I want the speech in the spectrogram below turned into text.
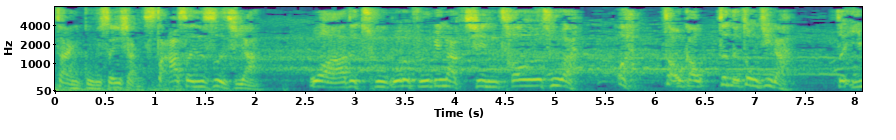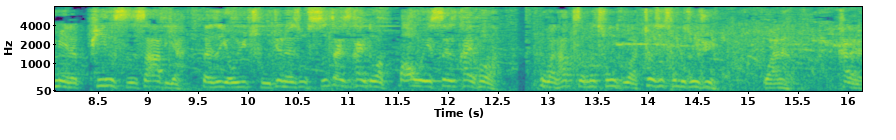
战鼓声响，杀声四起啊！哇，这楚国的伏兵啊，倾巢而出啊！哇，糟糕，真的中计了！这一面呢拼死杀敌啊，但是由于楚军人数实在是太多啊，包围实在是太厚啊，不管他怎么冲突啊，就是冲不出去。完了，看来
